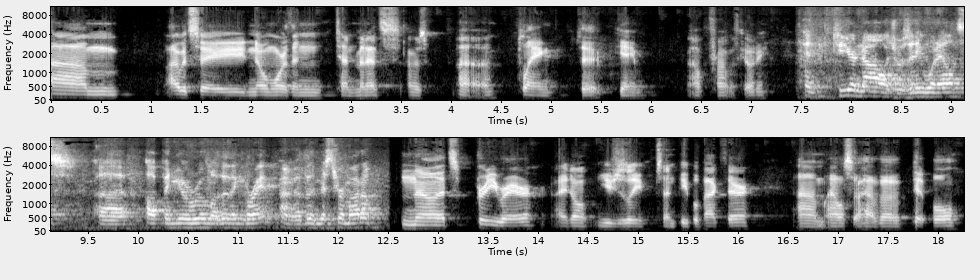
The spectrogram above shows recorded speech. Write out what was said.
Um, I would say no more than 10 minutes. I was uh, playing the game out front with Cody. And to your knowledge, was anyone else uh, up in your room other than Grant, uh, other than Mr. Amato? No, that's pretty rare. I don't usually send people back there. Um, I also have a pit bull,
